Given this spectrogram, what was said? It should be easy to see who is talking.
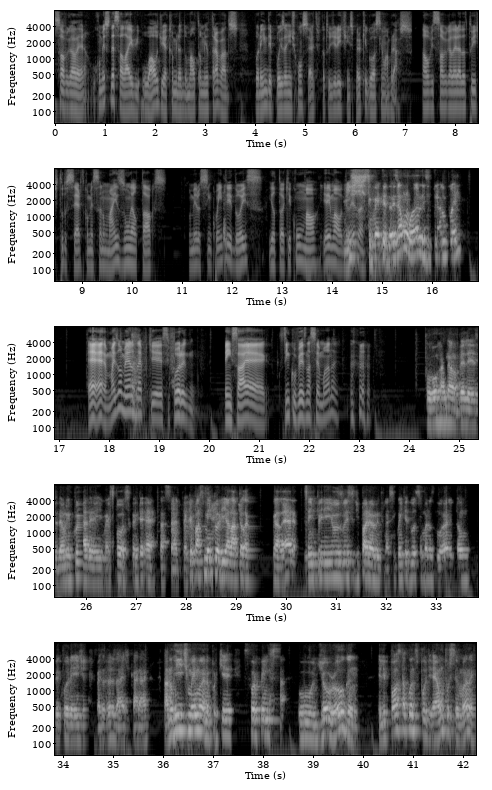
Speaker 1: Salve galera! O começo dessa live, o áudio e a câmera do mal estão meio travados. Porém, depois a gente conserta e fica tudo direitinho. Espero que gostem. Um abraço. Salve, salve galera da Twitch, tudo certo? Começando mais um Léo Talks, número 52. E eu tô aqui com o Mal. E aí, Mal, beleza?
Speaker 2: Ixi, 52 é um ano de trampo, hein?
Speaker 1: É, é, mais ou menos, né? Porque se for pensar, é cinco vezes na semana.
Speaker 2: Porra, não, beleza, deu uma encurtada aí, mas pô, 50, é, tá certo. É que eu faço mentoria lá pela galera, sempre uso esse de parâmetro, né? 52 semanas do ano, então decorei já. Mas é verdade, caralho. Tá no ritmo, hein, mano? Porque se for pensar, o Joe Rogan, ele posta quantos podcasts? É um por semana?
